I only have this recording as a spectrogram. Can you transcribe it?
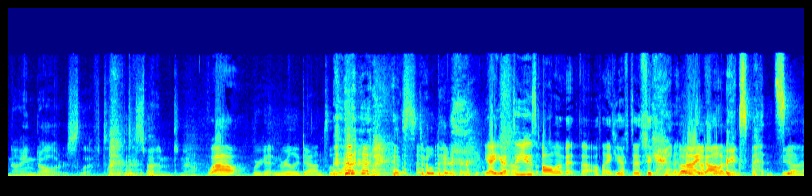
Nine dollars left to spend now. Wow. We're getting really down to the wire, but it's still there. Yeah, you have to use all of it though. Like you have to figure out a Oh, nine dollar expense. Yeah.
